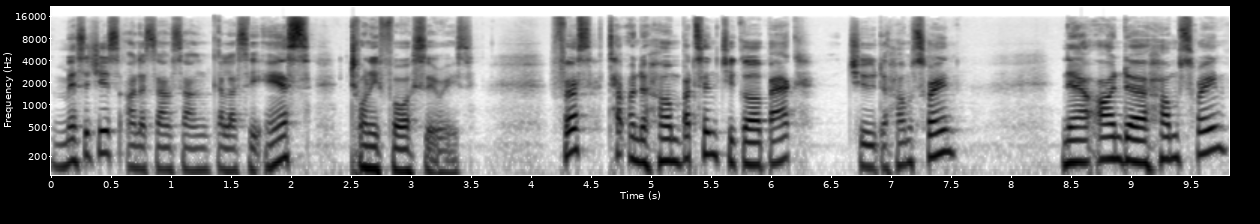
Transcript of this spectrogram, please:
messages on the Samsung Galaxy S24 series. First, tap on the home button to go back to the home screen. Now on the home screen,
